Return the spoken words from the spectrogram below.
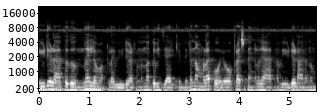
വീഡിയോ ഇടാത്തത് ഒന്നുമല്ല മക്കളെ വീഡിയോ ഇടണം എന്നൊക്കെ വിചാരിക്കും. പിന്നെ നമ്മളെ ഓരോ പ്രശ്നങ്ങൾ കാരണം വീഡിയോ ഇടാനൊന്നും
